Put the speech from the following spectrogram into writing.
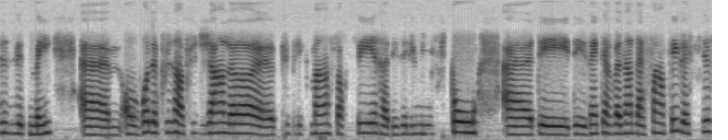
18 mai. Euh, on voit de plus en plus de gens là, euh, publiquement sortir, euh, des élus municipaux, euh, des, des intervenants de la santé. Le 6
